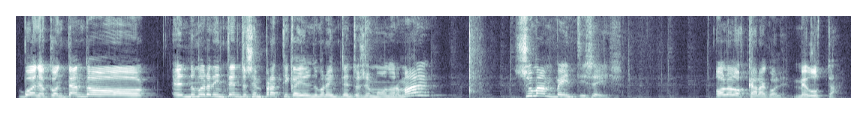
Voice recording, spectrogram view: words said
Bueno, contando el número de intentos en práctica y el número de intentos en modo normal Suman 26 Hola los caracoles, me gusta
